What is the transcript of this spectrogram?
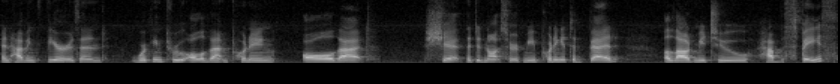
and having fears and working through all of that and putting all that shit that did not serve me, putting it to bed allowed me to have the space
